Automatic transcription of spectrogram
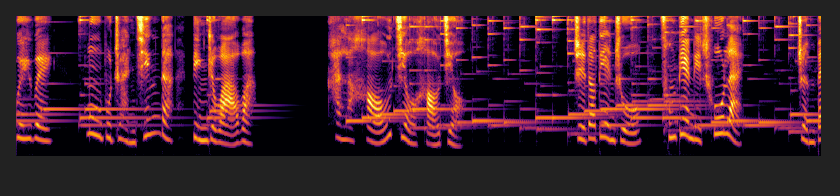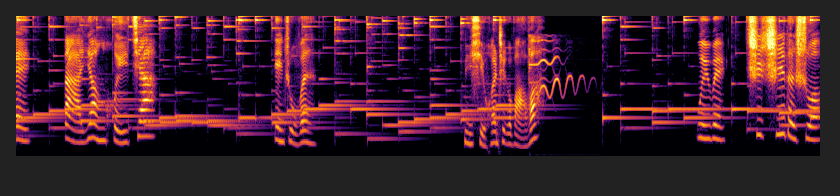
微微目不转睛地盯着娃娃。看了好久好久，直到店主从店里出来，准备打烊回家。店主问：“你喜欢这个娃娃？”微微痴痴地说：“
